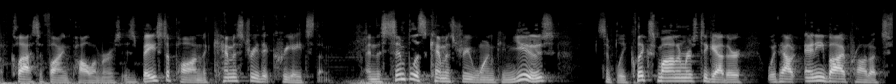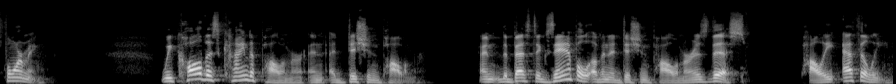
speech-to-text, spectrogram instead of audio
of classifying polymers is based upon the chemistry that creates them. And the simplest chemistry one can use simply clicks monomers together without any byproducts forming. We call this kind of polymer an addition polymer. And the best example of an addition polymer is this, polyethylene.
